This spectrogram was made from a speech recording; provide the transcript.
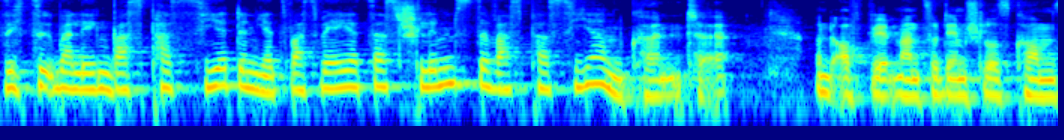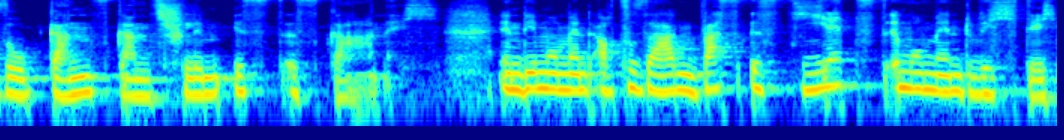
sich zu überlegen, was passiert denn jetzt? Was wäre jetzt das Schlimmste, was passieren könnte? Und oft wird man zu dem Schluss kommen, so ganz, ganz schlimm ist es gar nicht. In dem Moment auch zu sagen, was ist jetzt im Moment wichtig?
